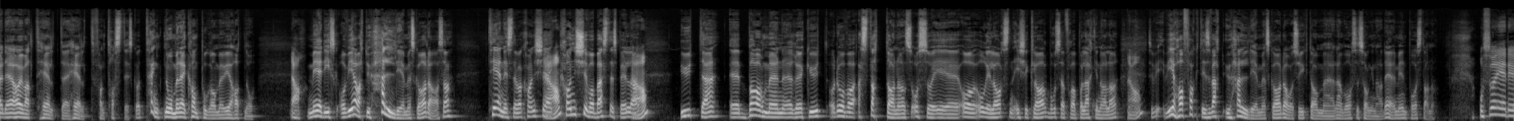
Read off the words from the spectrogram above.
eh, det har jo vært helt, eh, helt fantastisk. Og tenk nå med det kampprogrammet vi har hatt nå. Ja. Med de, og vi har vært uheldige med skader, altså. Tennis det var kanskje, Ja. kanskje vår beste spiller ja. Ute. Eh, Barmen røk ut, og da var erstatteren hans også, Ori Larsen, ikke klar, bortsett fra på Lerkendal. ja. Så vi, vi har faktisk vært uheldige med skader og sykdom eh, den vårsesongen her. Det er min påstand. Og så er det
